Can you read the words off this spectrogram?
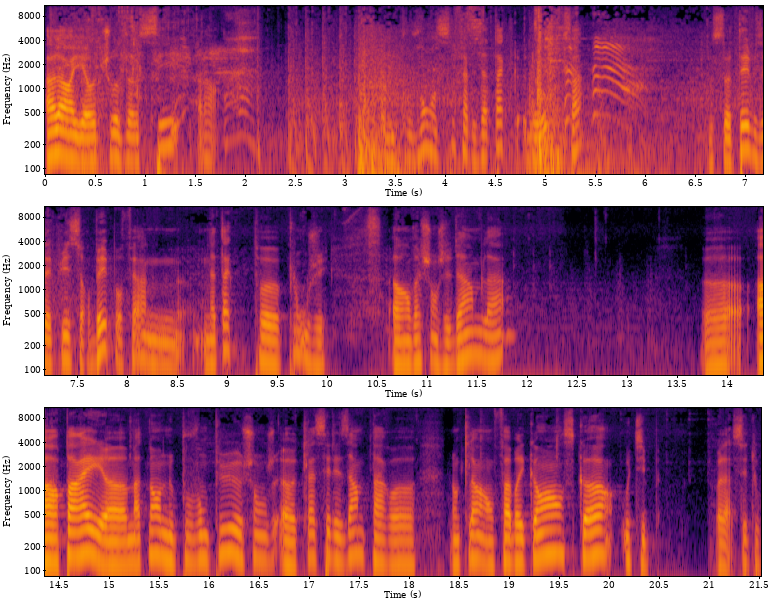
Alors il y a autre chose aussi. Alors, nous pouvons aussi faire des attaques de haut comme ça. Vous sautez, vous appuyez sur B pour faire une, attaque plongée. Alors on va changer d'arme là. Euh, alors pareil, euh, maintenant nous pouvons plus euh, classer les armes par donc là en fabricant, score ou type. Voilà, c'est tout.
